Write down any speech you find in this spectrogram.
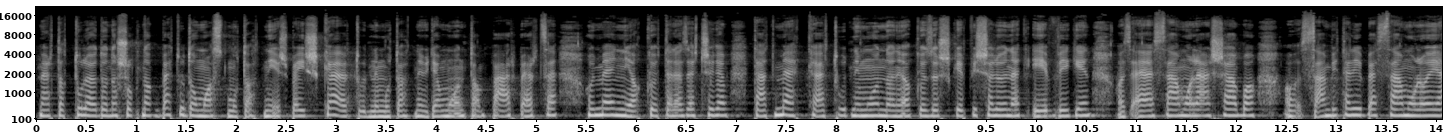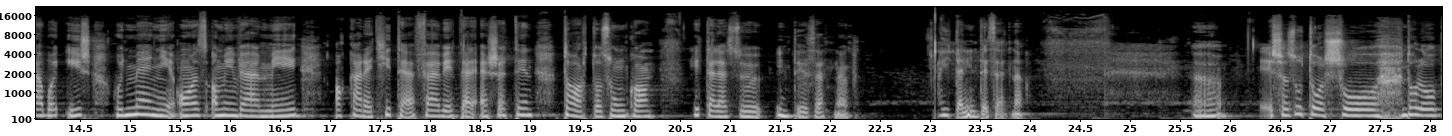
mert a tulajdonosoknak be tudom azt mutatni, és be is kell tudni mutatni, ugye mondtam pár perce, hogy mennyi a kötelezettségem, tehát meg kell tudni mondani a közös képviselőnek évvégén az elszámolásába, a számviteli beszámolójába is, hogy mennyi az, amivel még akár egy hitelfelvétel esetén tartozunk a hitelező intézetnek, hitelintézetnek. És az utolsó dolog,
